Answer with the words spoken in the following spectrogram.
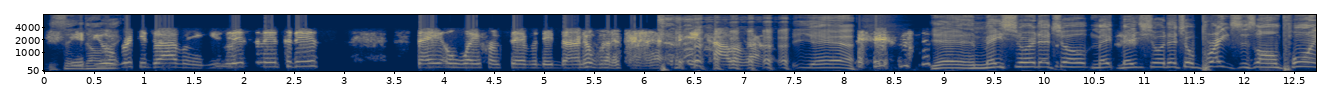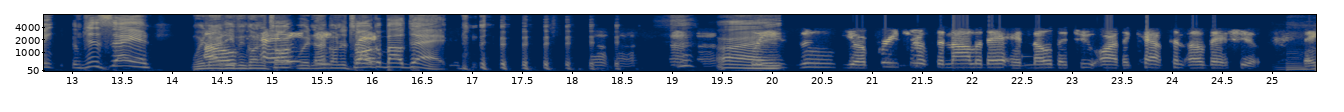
You if you you're like- a Ricky driver and you listening to this, stay away from 70 during the wintertime in Colorado. yeah. yeah, and make sure that your make make sure that your brakes is on point. I'm just saying. We're not okay, even going to talk. We're not going to talk about that. All right. Please do your pre-trips and all of that, and know that you are the captain of that ship. Mm-hmm. They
